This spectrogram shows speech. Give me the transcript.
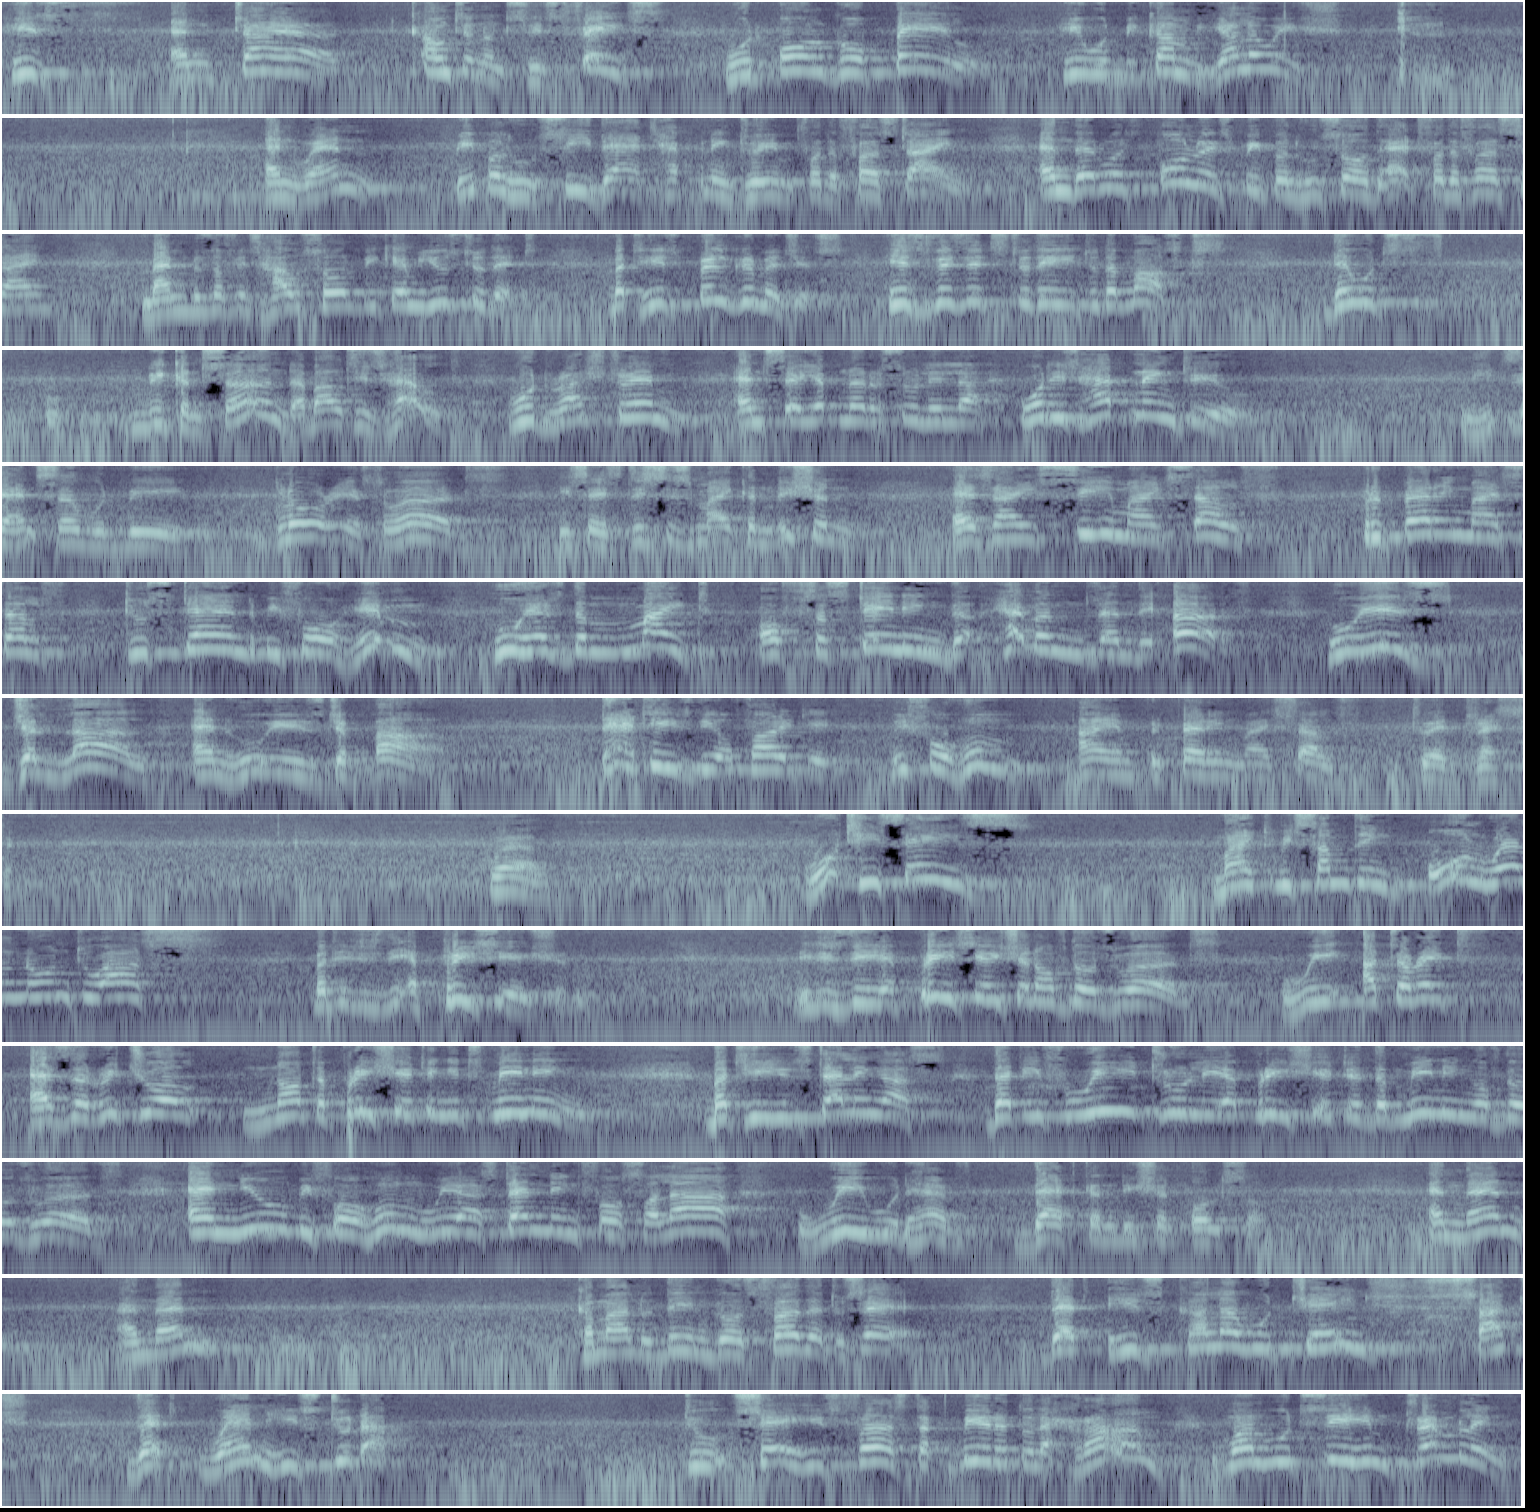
his entire countenance, his face would all go pale he would become yellowish. and when people who see that happening to him for the first time, and there was always people who saw that for the first time, members of his household became used to that. But his pilgrimages, his visits to the to the mosques, they would be concerned about his health, would rush to him and say, Yabna Rasulillah, what is happening to you? And his answer would be glorious words. He says, This is my condition as I see myself preparing myself to stand before Him who has the might of sustaining the heavens and the earth, who is Jalal and who is Jabbar. That is the authority before whom I am preparing myself to address Him. Well, what He says might be something all well known to us, but it is the appreciation it is the appreciation of those words. We utter it as a ritual, not appreciating its meaning. But he is telling us that if we truly appreciated the meaning of those words and knew before whom we are standing for salah, we would have that condition also. And then, and then, Kamaluddin goes further to say that his color would change such that when he stood up to say his first takbiratul ihram, one would see him trembling.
